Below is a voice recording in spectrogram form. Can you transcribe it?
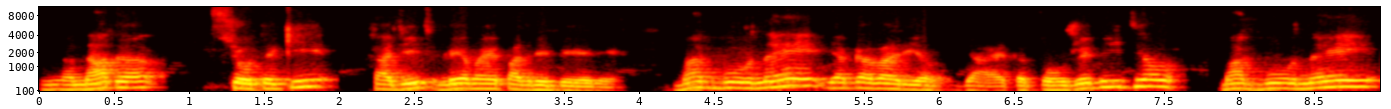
надо все-таки ходить в левое подреберье. Макбурней, я говорил, я это тоже видел. Макбурней,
